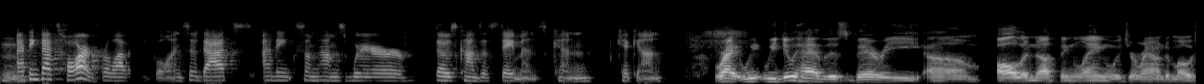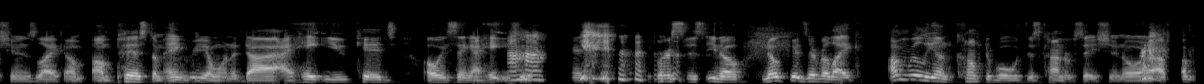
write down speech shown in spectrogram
Mm. I think that's hard for a lot of people. And so that's, I think, sometimes where those kinds of statements can kick in. Right. We we do have this very um, all or nothing language around emotions. Like I'm I'm pissed, I'm angry, I want to die, I hate you, kids. Always saying I hate you. Uh-huh. versus, you know, no kids ever like I'm really uncomfortable with this conversation, or I'm, I'm,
